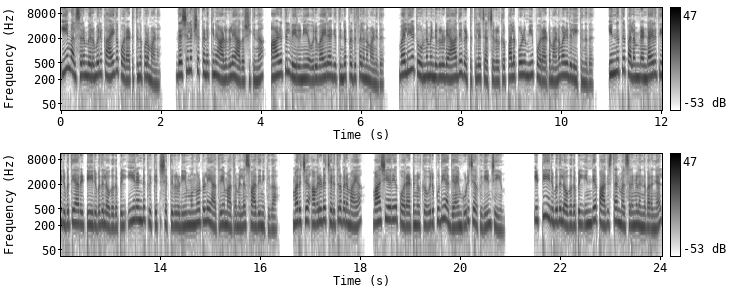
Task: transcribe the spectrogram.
ഈ മത്സരം വെറുമൊരു കായിക പോരാട്ടത്തിനപ്പുറമാണ് ദശലക്ഷക്കണക്കിന് ആളുകളെ ആകർഷിക്കുന്ന ആഴത്തിൽ വേരുനിയ ഒരു വൈരാഗ്യത്തിന്റെ പ്രതിഫലനമാണിത്. വലിയ ടൂർണമെന്റുകളുടെ ആദ്യഘട്ടത്തിലെ ചർച്ചകൾക്ക് പലപ്പോഴും ഈ പോരാട്ടമാണ് വഴിതെളിയിക്കുന്നത്. ഇന്നത്തെ ഫലം രണ്ടായിരത്തി ഇരുപത്തിയാറ് ടി ഇരുപത് ലോകകപ്പിൽ ഈ രണ്ട് ക്രിക്കറ്റ് ശക്തികളുടെയും മുന്നോട്ടുള്ള യാത്രയെ മാത്രമല്ല സ്വാധീനിക്കുക. മറിച്ച് അവരുടെ ചരിത്രപരമായ വാശിയേറിയ പോരാട്ടങ്ങൾക്ക് ഒരു പുതിയ അധ്യായം കൂടി ചേർക്കുകയും ചെയ്യും. ഇട്ടി ഇരുപത് ലോകകപ്പിൽ ഇന്ത്യ പാകിസ്ഥാൻ മത്സരങ്ങൾ എന്ന് പറഞ്ഞാൽ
